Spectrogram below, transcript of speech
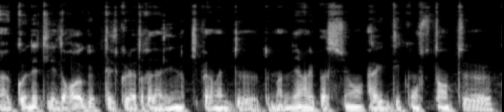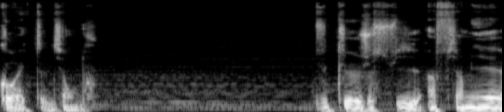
euh, connaître les drogues telles que l'adrénaline qui permettent de, de, maintenir les patients avec des constantes correctes, dirons-nous. Vu que je suis infirmier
